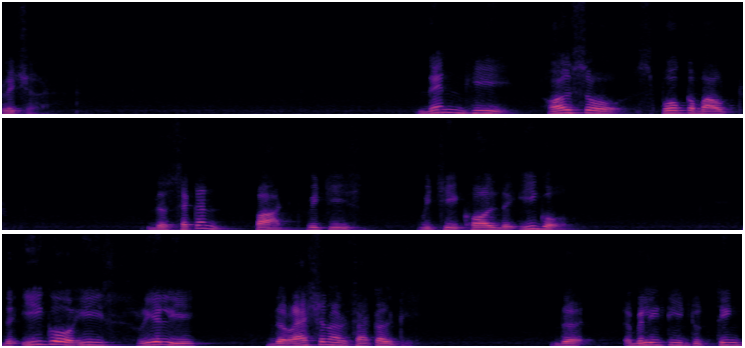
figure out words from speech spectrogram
pleasure. Then he also spoke about the second part which is which he called the ego. The ego is really the rational faculty, the ability to think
